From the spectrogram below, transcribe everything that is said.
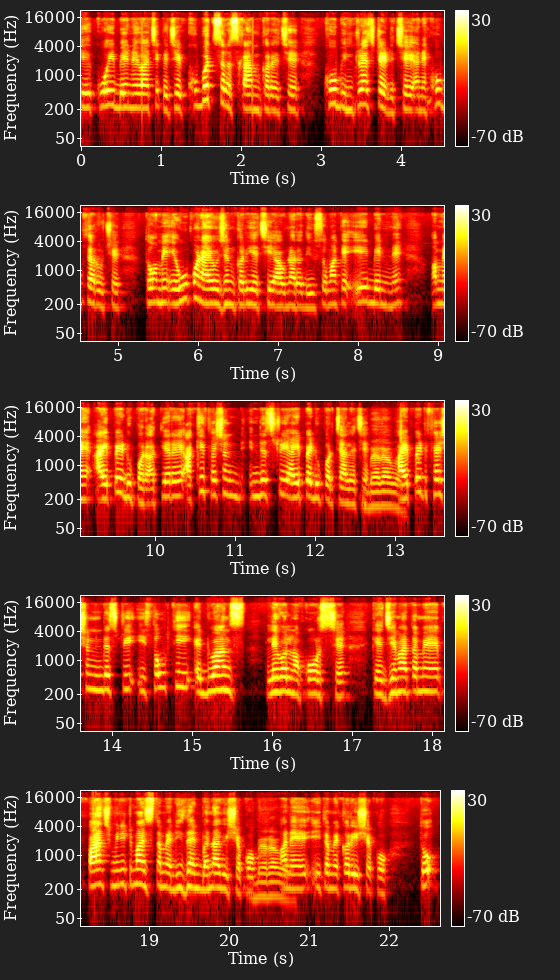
કે કોઈ બેન એવા છે કે જે ખૂબ જ સરસ કામ કરે છે ખૂબ ઇન્ટરેસ્ટેડ છે અને ખૂબ સારું છે તો અમે એવું પણ આયોજન કરીએ છીએ આવનારા દિવસોમાં કે એ બેનને અમે આઈપેડ ઉપર અત્યારે આખી ફેશન ઇન્ડસ્ટ્રી આઈપેડ ઉપર ચાલે છે. આઈપેડ ફેશન ઇન્ડસ્ટ્રી એ સૌથી એડવાન્સ લેવલનો કોર્સ છે કે જેમાં તમે પાંચ મિનિટમાં જ તમે ડિઝાઇન બનાવી શકો અને એ તમે કરી શકો. તો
